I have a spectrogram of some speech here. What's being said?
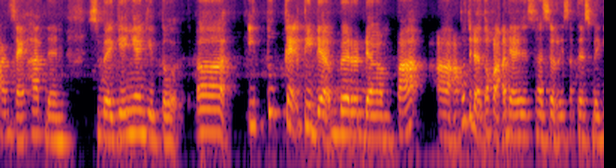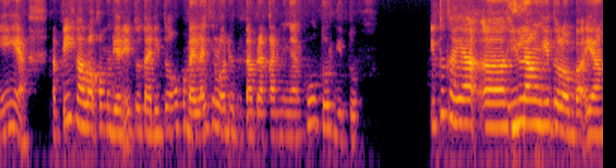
akan sehat dan sebagainya gitu. Eh, itu kayak tidak berdampak. Eh, aku tidak tahu kalau ada hasil riset dan sebagainya ya. Tapi kalau kemudian itu tadi tuh aku kembali lagi kalau udah bertabrakan dengan kultur gitu, itu kayak eh, hilang gitu loh mbak yang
